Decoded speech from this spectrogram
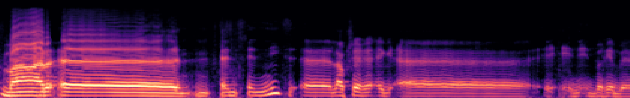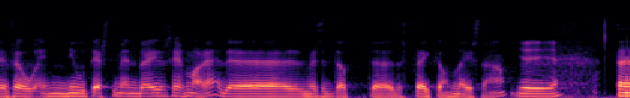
Maar eh, en, en niet, eh, laat ik zeggen, ik, eh, in, in het begin ben je veel in het Nieuwe Testament bezig, zeg maar. Hè? De, dat, dat spreekt dan het meest aan. Ja, ja, ja. Eh,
